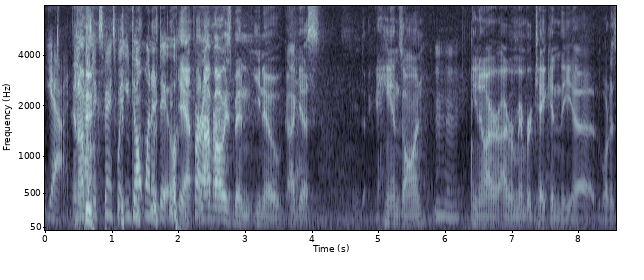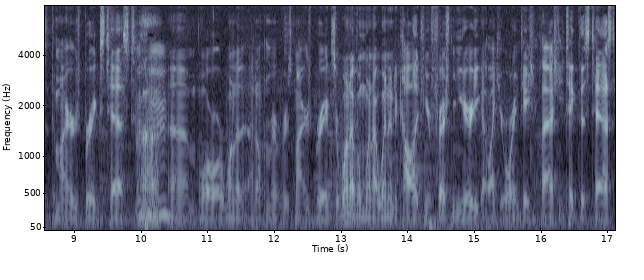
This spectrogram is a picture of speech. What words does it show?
yeah, And you I've- have to experience what you don't want to do. Yeah, and I've always been, you know, I guess hands on. Mm-hmm. You know, I, I remember taking the uh, what is it, the Myers Briggs test, Mm-hmm. um, or, or one of the, I don't remember if it was Myers Briggs or one of them when I went into college in your freshman year. You got like your orientation class, and you take this test,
